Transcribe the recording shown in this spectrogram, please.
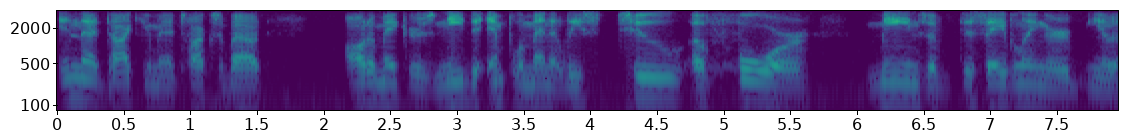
in that document it talks about automakers need to implement at least two of four means of disabling or you know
